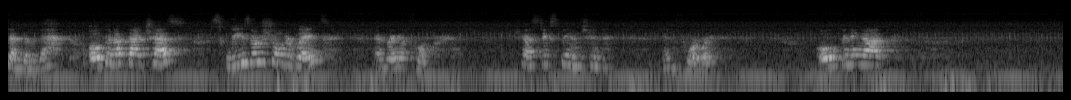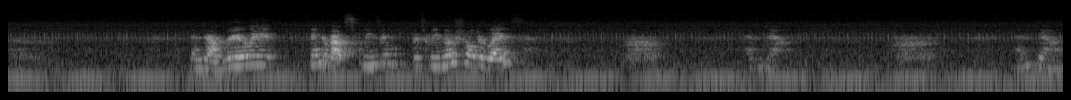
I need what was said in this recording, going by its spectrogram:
Send them back. Open up that chest. Squeeze those shoulder blades and bring it forward. Chest expansion and forward. Really think about squeezing between those shoulder blades. And down. And down.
